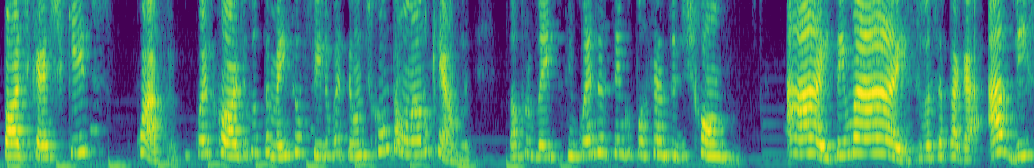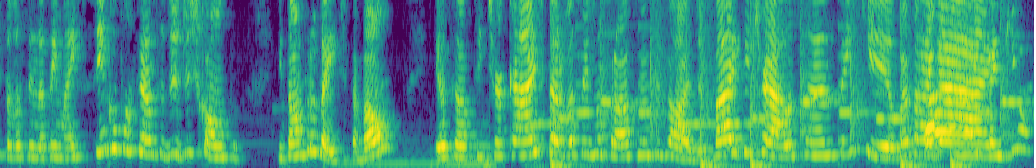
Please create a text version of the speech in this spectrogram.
podcast kids 4. Com esse código, também seu filho vai ter um descontão lá no Cambly. Então, aproveite 55% de desconto. Ah, e tem mais! Se você pagar à vista, você ainda tem mais 5% de desconto. Então, aproveite, tá bom? Eu sou a Teacher Kai, espero vocês no próximo episódio. Bye, Teacher Allison. Thank you. Bye, bye, bye guys. Thank you.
